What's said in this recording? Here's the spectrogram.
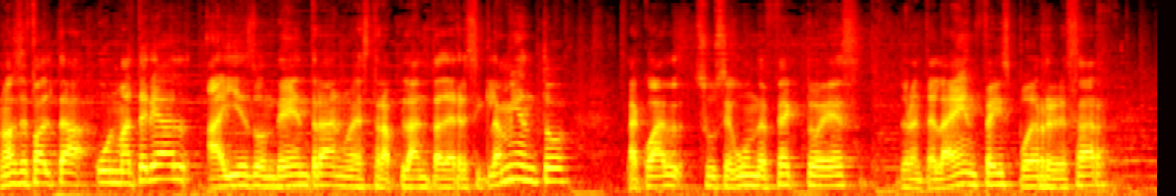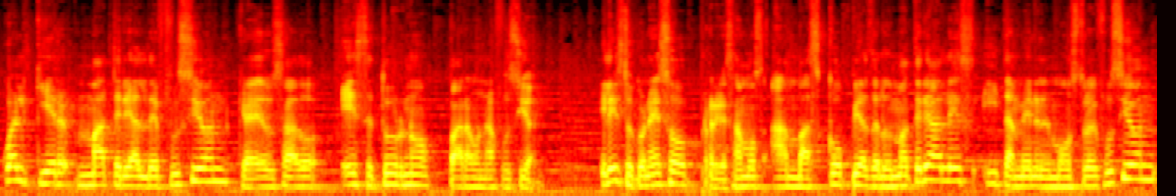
No hace falta un material, ahí es donde entra nuestra planta de reciclamiento, la cual su segundo efecto es, durante la end phase, poder regresar cualquier material de fusión que haya usado este turno para una fusión. Y listo, con eso regresamos ambas copias de los materiales y también el monstruo de fusión.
